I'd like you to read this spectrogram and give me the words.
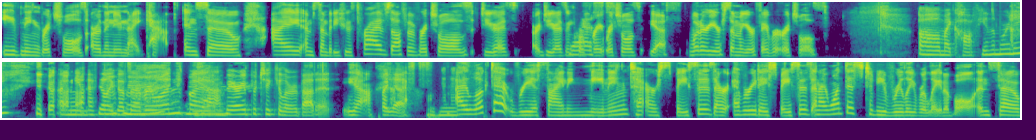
evening rituals are the new nightcap. And so I am somebody who thrives off of rituals. Do you guys or do you guys incorporate yes. rituals? Yes. What are your some of your favorite rituals? Oh, my coffee in the morning. yeah. I mean, I feel like that's mm-hmm. everyone, but yeah. I'm very particular about it. Yeah. But yes. Mm-hmm. I looked at reassigning meaning to our spaces, our everyday spaces, and I want this to be really relatable. And so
